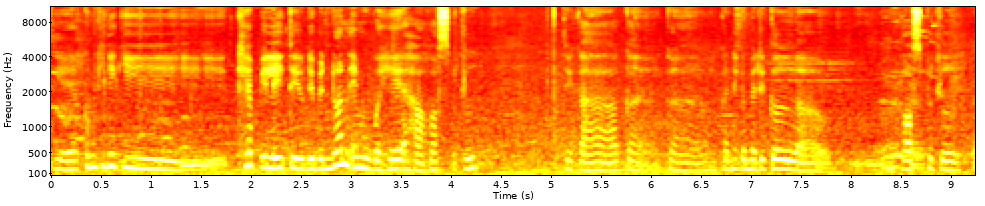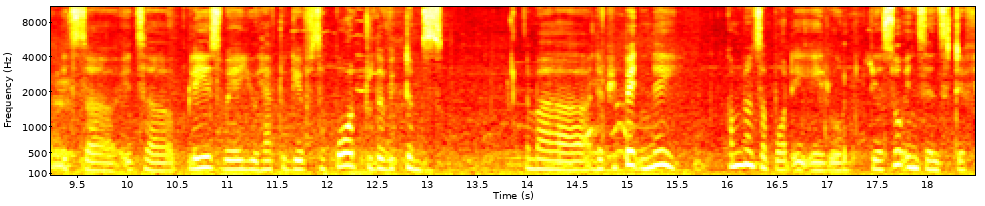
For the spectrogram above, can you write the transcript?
Ya, kum kini ki cap ilate di bendon emu bahe ha hospital. Tika ka ka medical uh, hospital. It's a it's a place where you have to give support to the victims. Ba the pipet nei come don't support AA. They are so insensitive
